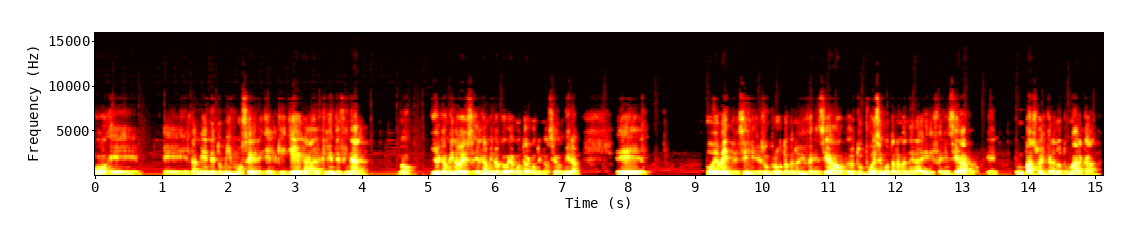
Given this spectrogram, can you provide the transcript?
o eh, eh, también de tu mismo ser el que llega al cliente final, ¿no? Y el camino es el camino que voy a contar a continuación. Mira, eh, obviamente, sí, es un producto que no es diferenciado, pero tú puedes encontrar la manera de diferenciarlo, ¿bien? Un paso es creando tu marca,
